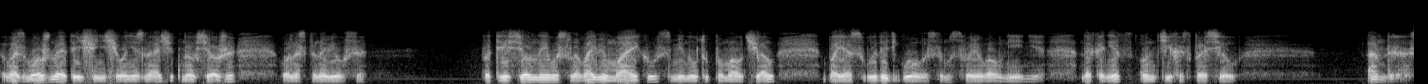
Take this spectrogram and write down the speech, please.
Возможно, это еще ничего не значит, но все же он остановился. Потрясенный его словами, Майкл с минуту помолчал, боясь выдать голосом свое волнение. Наконец он тихо спросил, «Андреас,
